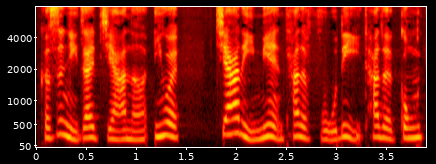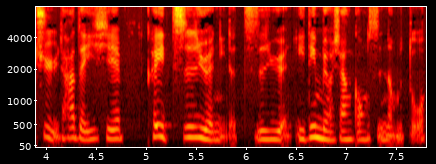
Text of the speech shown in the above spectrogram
可是你在家呢，因为家里面它的福利、它的工具、它的一些可以支援你的资源，一定没有像公司那么多。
